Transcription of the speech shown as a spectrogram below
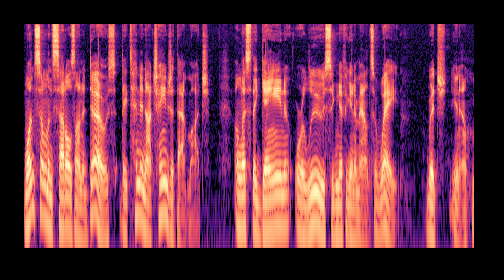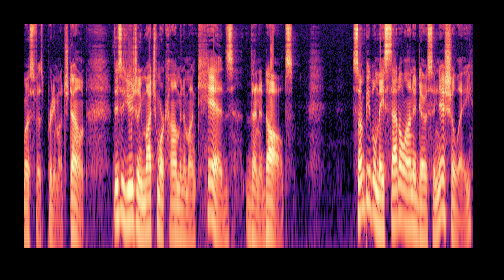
Once someone settles on a dose, they tend to not change it that much unless they gain or lose significant amounts of weight, which, you know, most of us pretty much don't. This is usually much more common among kids than adults. Some people may settle on a dose initially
